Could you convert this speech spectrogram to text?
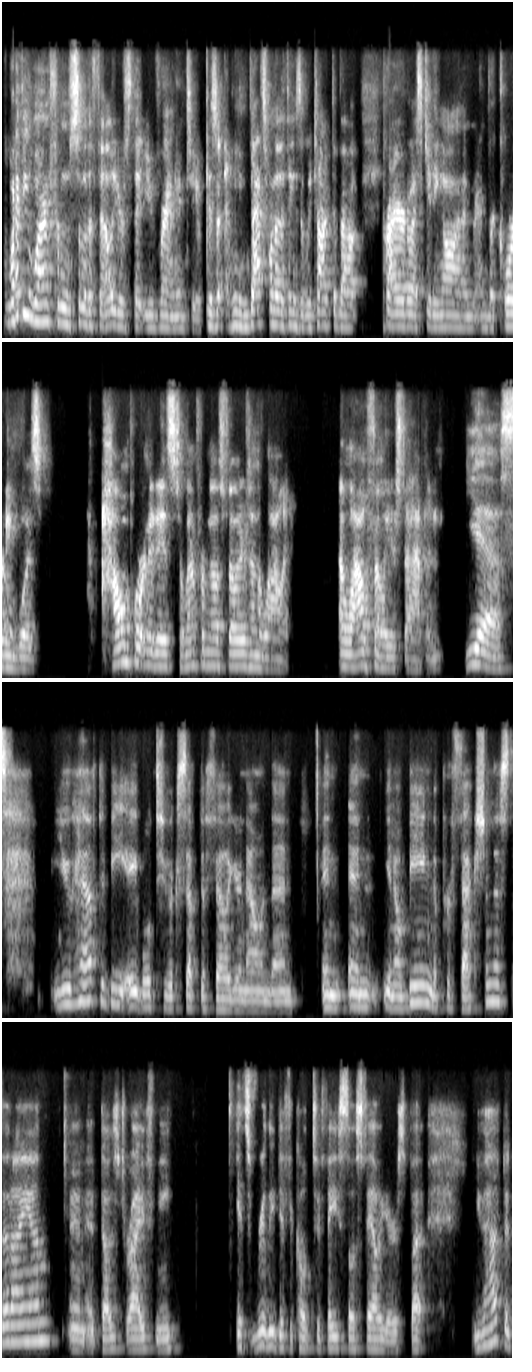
What have you learned from some of the failures that you've ran into? Because I mean, that's one of the things that we talked about prior to us getting on and, and recording was how important it is to learn from those failures and allow it, allow failures to happen. Yes, you have to be able to accept a failure now and then. And and you know, being the perfectionist that I am, and it does drive me it's really difficult to face those failures, but you have to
